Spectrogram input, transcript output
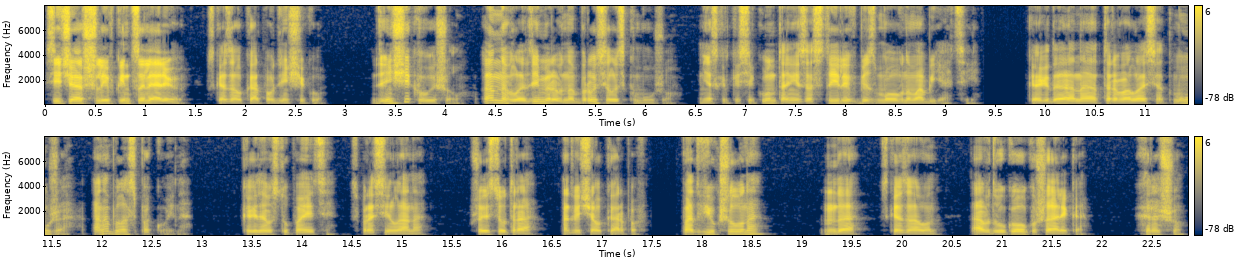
сейчас шли в канцелярию», — сказал Карпов денщику. Денщик вышел. Анна Владимировна бросилась к мужу. Несколько секунд они застыли в безмолвном объятии. Когда она оторвалась от мужа, она была спокойна. «Когда выступаете?» — спросила она. «В шесть утра», отвечал Карпов. «Под вьюг шалуна?» «Да», — сказал он. «А в двуколку шарика». «Хорошо.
